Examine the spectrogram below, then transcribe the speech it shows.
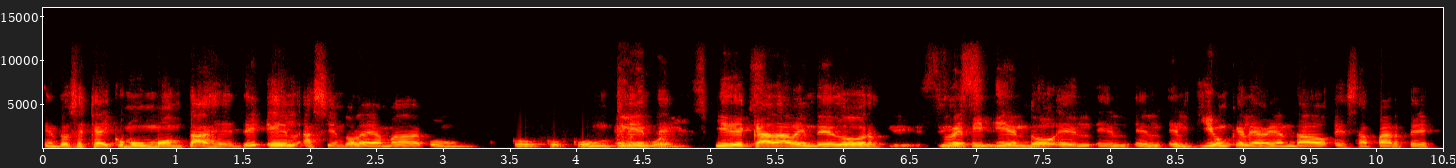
Entonces que hay como un montaje de él haciendo la llamada con, con, con, con un cliente y de cada vendedor sí, sí, repitiendo El, el, el, el, guion que le habían dado. Esa parte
